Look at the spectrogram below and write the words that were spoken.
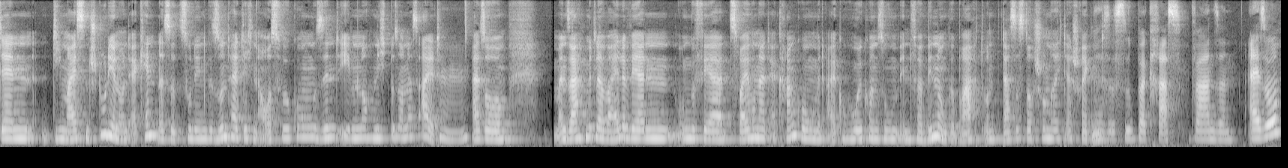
Denn die meisten Studien und Erkenntnisse zu den gesundheitlichen Auswirkungen sind eben noch nicht besonders alt. Mhm. Also man sagt, mittlerweile werden ungefähr 200 Erkrankungen mit Alkoholkonsum in Verbindung gebracht und das ist doch schon recht erschreckend. Das ist super krass. Wahnsinn. Also,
